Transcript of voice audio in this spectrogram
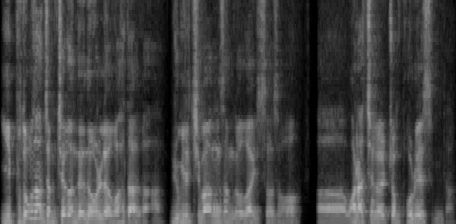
이 부동산 정책은 내놓으려고 하다가 6일 지방선거가 있어서 어, 완화책을 좀 보류했습니다.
